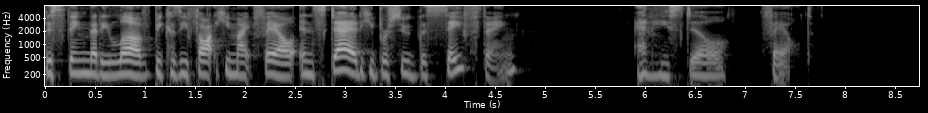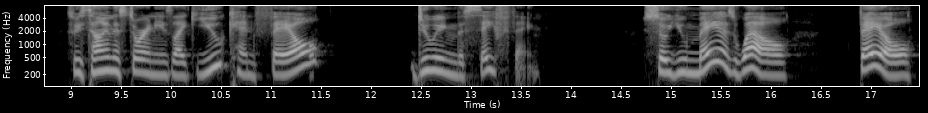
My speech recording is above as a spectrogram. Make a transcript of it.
this thing that he loved because he thought he might fail. Instead, he pursued the safe thing and he still failed. So he's telling this story and he's like, You can fail doing the safe thing. So you may as well fail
